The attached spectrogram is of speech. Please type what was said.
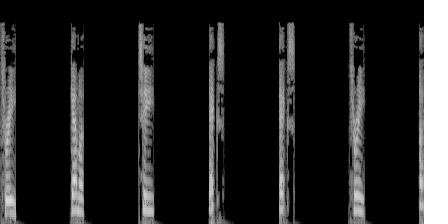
3 gamma t x x 3 a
